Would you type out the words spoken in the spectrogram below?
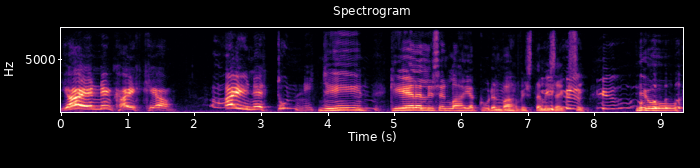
Ja ennen kaikkea ainetunnit. Niin, kielellisen lahjakkuuden vahvistamiseksi. Juu.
